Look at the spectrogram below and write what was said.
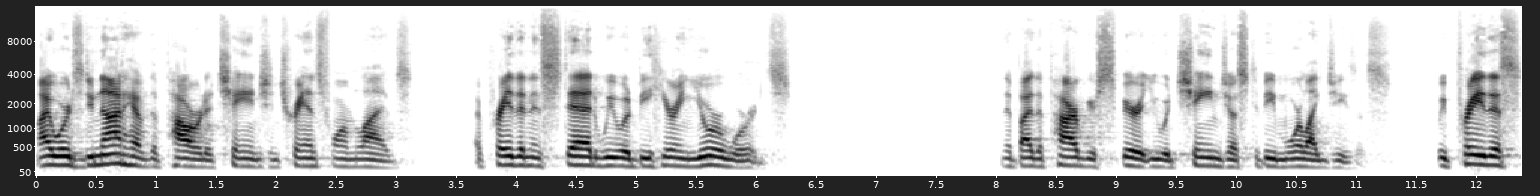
My words do not have the power to change and transform lives. I pray that instead we would be hearing your words. That by the power of your Spirit, you would change us to be more like Jesus. We pray this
